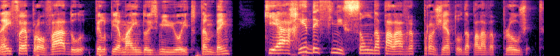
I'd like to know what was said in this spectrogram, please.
né, e foi aprovado pelo PMI em 2008 também, que é a redefinição da palavra projeto ou da palavra project.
